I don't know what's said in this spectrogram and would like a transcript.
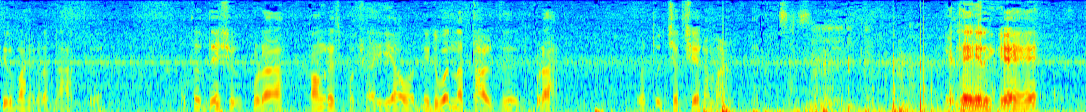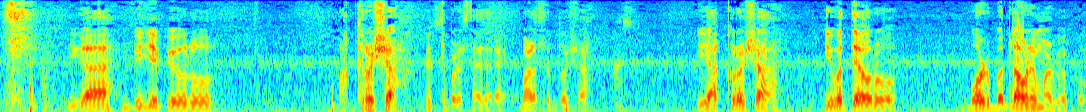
ತೀರ್ಮಾನಗಳನ್ನು ಆಗ್ತದೆ. ಮತ್ತು ದೇಶಕ್ಕೂ ಕೂಡ ಕಾಂಗ್ರೆಸ್ ಪಕ್ಷ ಯಾವ ನಿಲುವನ್ನು ತಾಳ್ತದೆ ಕೂಡ ಇವತ್ತು ಚರ್ಚೆಯನ್ನು ಮಾಡ್ತಿದೆ. ಸರ್ ಈಗ ಬಿ ಜೆ ಬಿಜೆಪಿಯವರು ಆಕ್ರೋಶ ವ್ಯಕ್ತಪಡಿಸ್ತಾ ಇದ್ದಾರೆ. ಬಹಳ ಸಂತೋಷ. ಈ ಆಕ್ರೋಶ ಇವತ್ತೇ ಅವರು ಬೋರ್ಡ್ ಬದಲಾವಣೆ ಮಾಡಬೇಕು.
